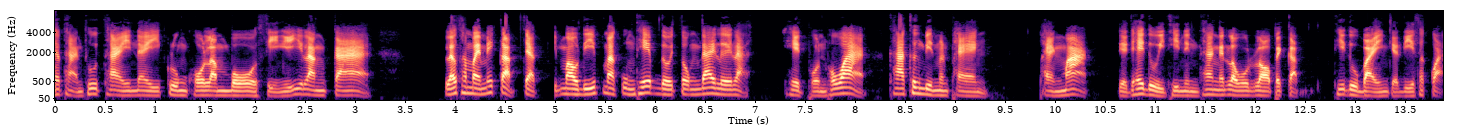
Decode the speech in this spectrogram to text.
สถานทูตไทยในกรุงโคลัมโบสีลังกา แล้วทำไมไม่กลับจากมาลดีฟมากรุงเทพโดยตรงได้เลยล่ะ เหตุผลเพราะว่าค่าเครื่องบินมันแพง แพงมาก เดี๋ยวจะให้ดูอีกทีหนึ่งถ้างั้นเรารอไปกลับที่ดูไบยังจะดีสักกว่า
